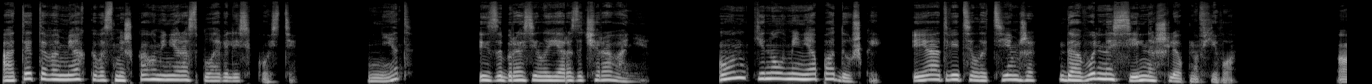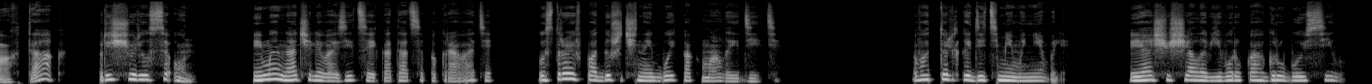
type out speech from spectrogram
От этого мягкого смешка у меня расплавились кости. «Нет?» — изобразила я разочарование. Он кинул меня подушкой. Я ответила тем же, довольно сильно шлепнув его. «Ах так?» — прищурился он. И мы начали возиться и кататься по кровати, устроив подушечный бой, как малые дети. Вот только детьми мы не были. Я ощущала в его руках грубую силу,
